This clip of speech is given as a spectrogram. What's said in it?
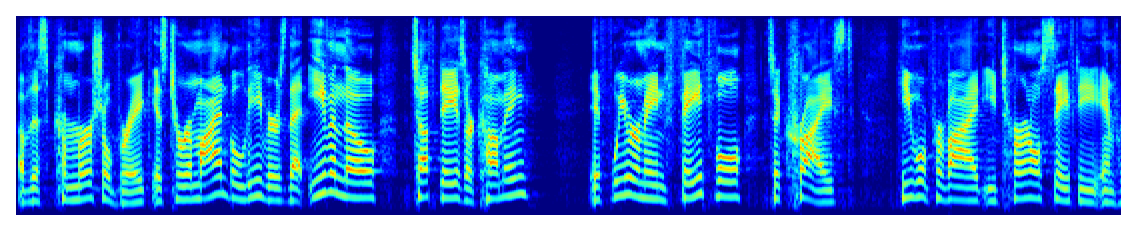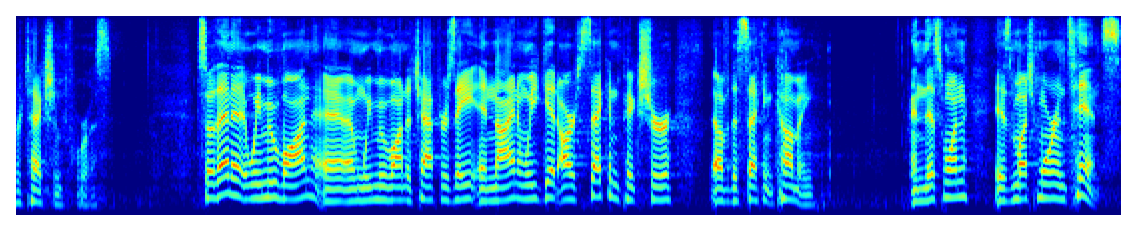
of this commercial break, is to remind believers that even though tough days are coming, if we remain faithful to Christ, He will provide eternal safety and protection for us. So then we move on, and we move on to chapters 8 and 9, and we get our second picture of the second coming. And this one is much more intense.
